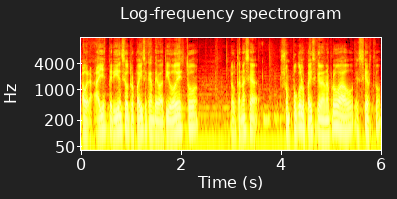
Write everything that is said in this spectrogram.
Ahora, hay experiencia de otros países que han debatido de esto. La eutanasia, son pocos los países que la han aprobado, es cierto.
